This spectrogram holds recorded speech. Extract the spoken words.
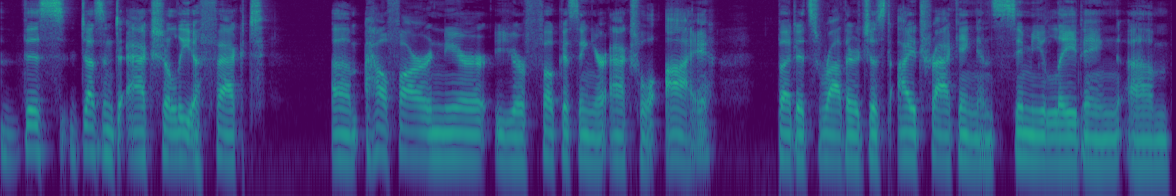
this doesn't actually affect um, how far near you're focusing your actual eye, but it's rather just eye tracking and simulating um,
